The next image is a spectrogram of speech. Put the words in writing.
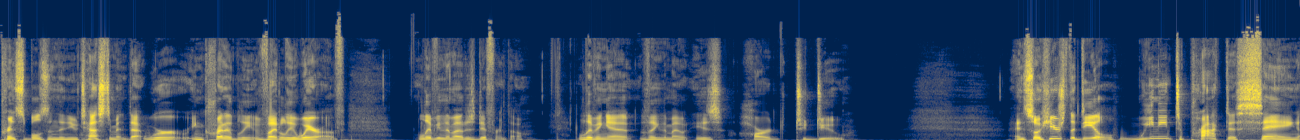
principles in the New Testament that we're incredibly, vitally aware of. Living them out is different, though. Living, out, living them out is hard to do. And so here's the deal we need to practice saying,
